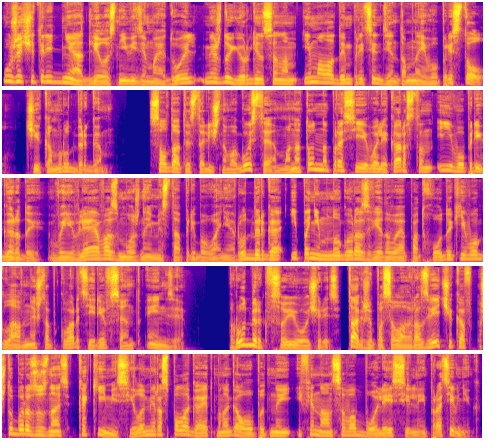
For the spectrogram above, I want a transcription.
Уже четыре дня длилась невидимая дуэль между Юргенсеном и молодым претендентом на его престол, Чиком Рудбергом. Солдаты столичного гостя монотонно просеивали Карстон и его пригороды, выявляя возможные места пребывания Рудберга и понемногу разведывая подходы к его главной штаб-квартире в Сент-Энди. Рудберг, в свою очередь, также посылал разведчиков, чтобы разузнать, какими силами располагает многоопытный и финансово более сильный противник.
